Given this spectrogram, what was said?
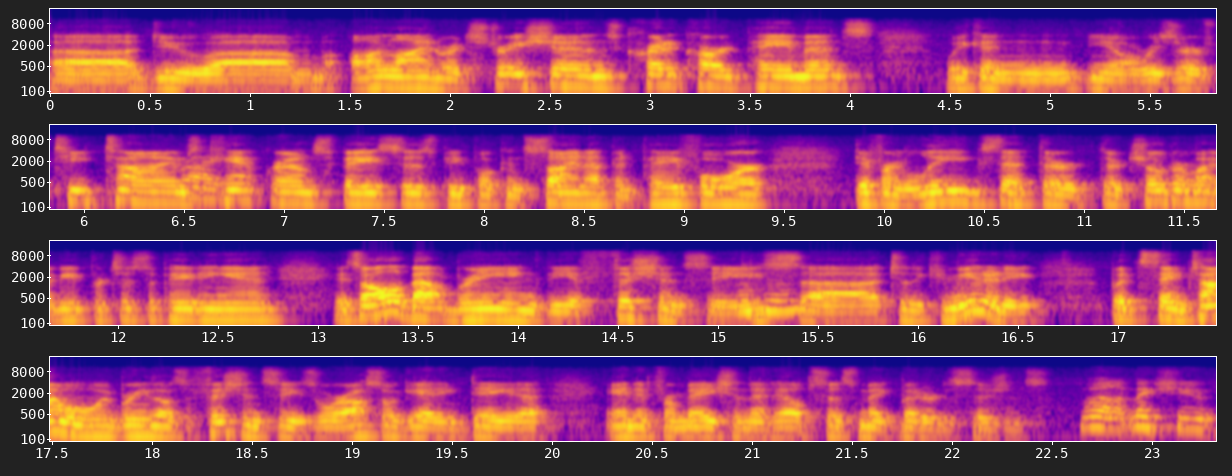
uh, do um, online registrations, credit card payments. We can, you know, reserve tee times, Right. campground spaces. People can sign up and pay for different leagues that their, their children might be participating in. It's all about bringing the efficiencies uh, to the community, but at the same time, when we bring those efficiencies, we're also getting data and information that helps us make better decisions. Well, it makes you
